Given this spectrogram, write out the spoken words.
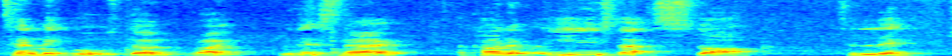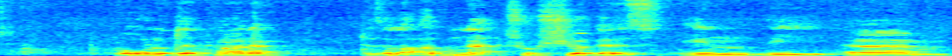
10 meatballs done. Right, with this now, I kind of use that stock to lift all of the kind of there's a lot of natural sugars in the um,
